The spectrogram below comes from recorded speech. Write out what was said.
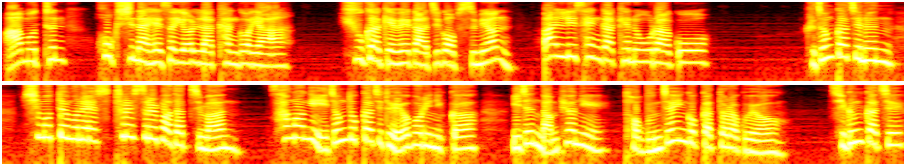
아무튼 혹시나 해서 연락한 거야. 휴가 계획 아직 없으면 빨리 생각해 놓으라고. 그 전까지는 심호 때문에 스트레스를 받았지만 상황이 이 정도까지 되어버리니까 이젠 남편이 더 문제인 것 같더라고요. 지금까지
